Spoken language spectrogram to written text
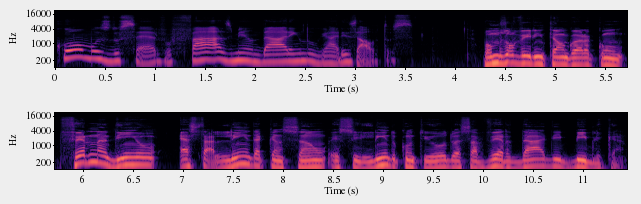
como os do servo, faz-me andar em lugares altos. Vamos ouvir então agora com Fernandinho esta linda canção, esse lindo conteúdo, essa verdade bíblica.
